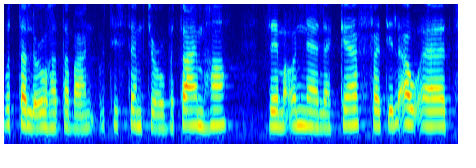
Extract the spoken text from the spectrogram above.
وتطلعوها طبعا وتستمتعوا بطعمها. زي ما قلنا لكافة الأوقات.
